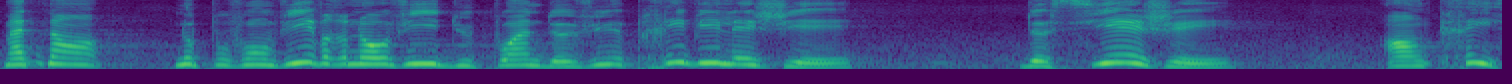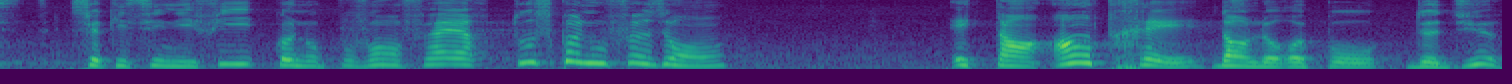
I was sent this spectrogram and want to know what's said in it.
Maintenant, nous pouvons vivre nos vies du point de vue privilégié de siéger en Christ, ce qui signifie que nous pouvons faire tout ce que nous faisons étant entrés dans le repos de Dieu.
